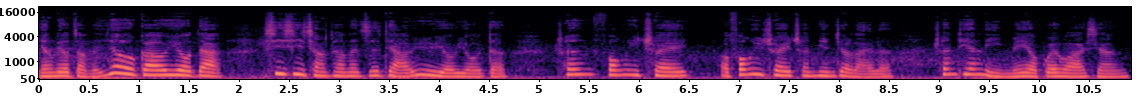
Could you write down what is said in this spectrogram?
杨柳长得又高又大，细细长长的枝条绿油油的。春风一吹，哦，风一吹，春天就来了。春天里没有桂花香。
